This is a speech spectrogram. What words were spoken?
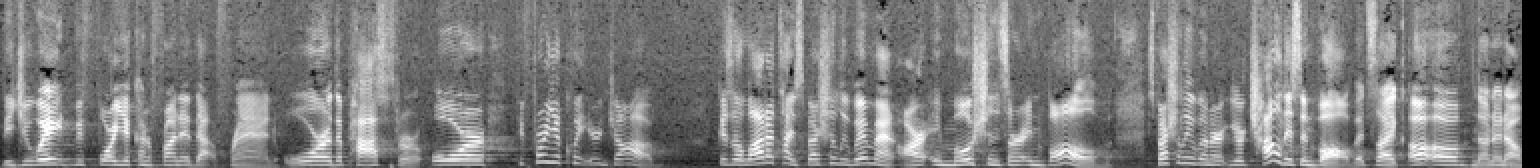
Did you wait before you confronted that friend or the pastor or before you quit your job? Because a lot of times, especially women, our emotions are involved, especially when our, your child is involved. It's like, uh oh, no, no, no.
